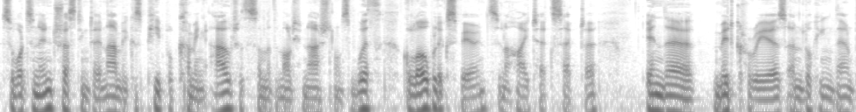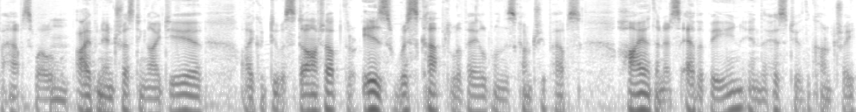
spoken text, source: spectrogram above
So, what's an interesting dynamic is people coming out of some of the multinationals with global experience in a high tech sector in their mid careers and looking then perhaps, well, mm. I have an interesting idea. I could do a startup. There is risk capital available in this country, perhaps higher than it's ever been in the history of the country.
